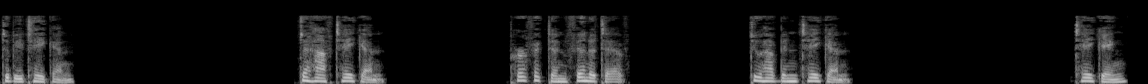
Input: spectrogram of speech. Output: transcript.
To be taken. To have taken. Perfect infinitive. To have been taken. Taking.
